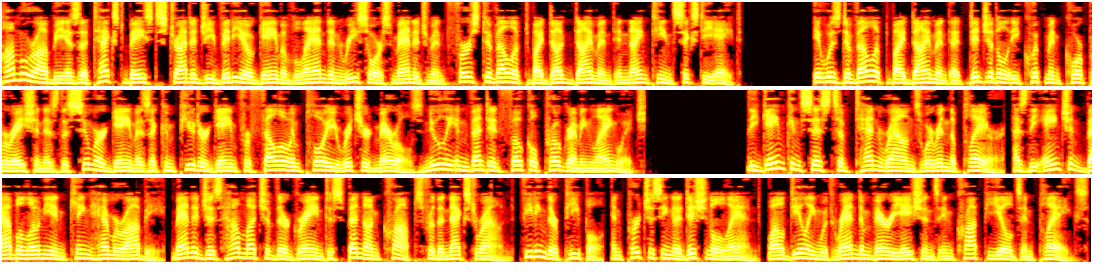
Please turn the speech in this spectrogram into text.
Hammurabi is a text-based strategy video game of land and resource management first developed by Doug Dyment in 1968. It was developed by Dyment at Digital Equipment Corporation as the Sumer game as a computer game for fellow employee Richard Merrill's newly invented focal programming language. The game consists of ten rounds wherein the player, as the ancient Babylonian king Hammurabi, manages how much of their grain to spend on crops for the next round, feeding their people, and purchasing additional land, while dealing with random variations in crop yields and plagues.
